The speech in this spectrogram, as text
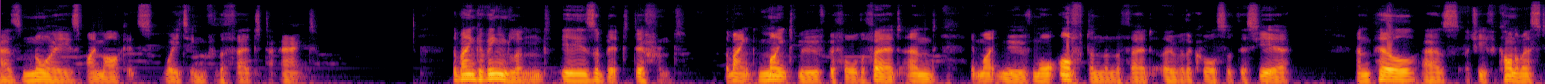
as noise by markets waiting for the Fed to act. The Bank of England is a bit different. The bank might move before the Fed, and it might move more often than the Fed over the course of this year. And Pill, as a chief economist,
